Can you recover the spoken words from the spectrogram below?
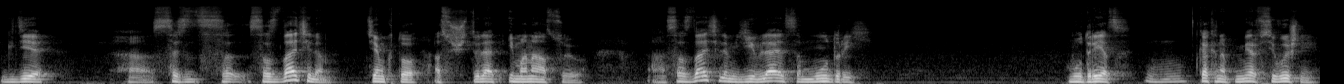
где э, соз- со- создателем, тем, кто осуществляет эманацию, а, создателем является мудрый, мудрец, Мгм. как, например, Всевышний,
